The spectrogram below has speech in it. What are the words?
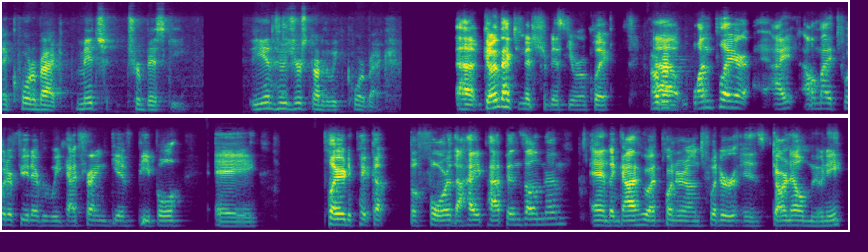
at quarterback, Mitch Trubisky. Ian, who's your start of the week quarterback? Uh, going back to Mitch Trubisky real quick. Okay. Uh, one player I on my Twitter feed every week I try and give people a player to pick up before the hype happens on them. And a guy who I pointed on Twitter is Darnell Mooney.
